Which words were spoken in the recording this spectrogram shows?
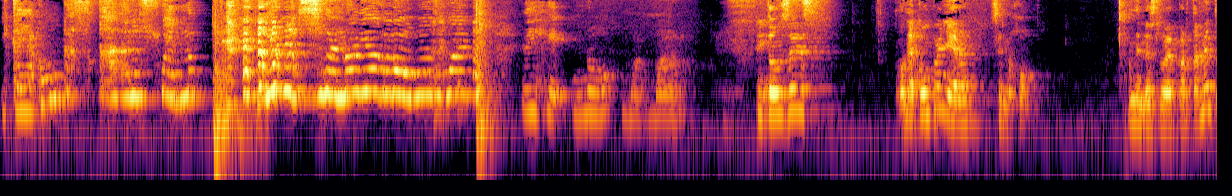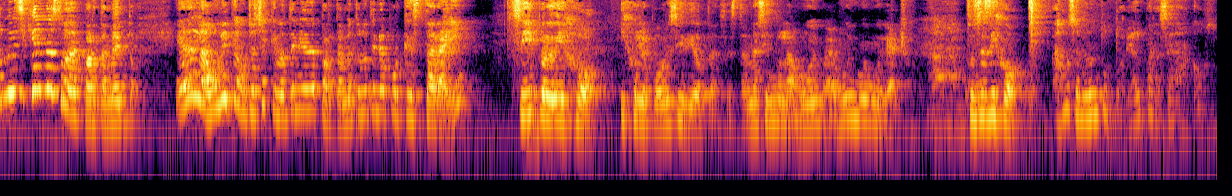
y caía como cascada al suelo. Y en el suelo había globos, güey. Dije, no, mamá. Entonces, una compañera se enojó de nuestro departamento, ni siquiera nuestro departamento. Era la única muchacha que no tenía departamento, no tenía por qué estar ahí. Sí, pero dijo, híjole, pobres idiotas, están haciéndola muy, muy, muy, muy gacho. Ajá. Entonces dijo, vamos a ver un tutorial para hacer arcos.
